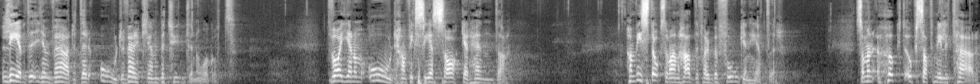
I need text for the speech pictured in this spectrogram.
levde i en värld där ord verkligen betydde något. Det var genom ord han fick se saker hända. Han visste också vad han hade för befogenheter. Som en högt uppsatt militär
